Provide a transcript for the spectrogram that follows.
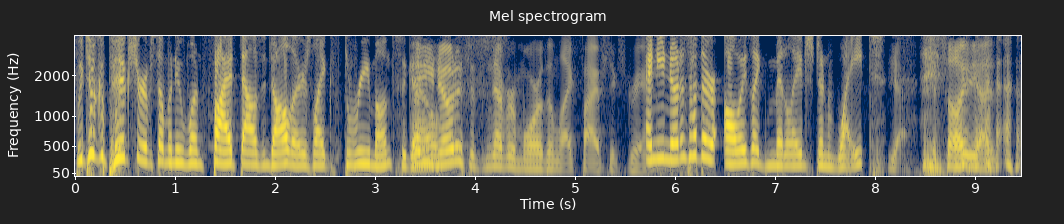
We took a picture of someone who won five thousand dollars like three months ago. And you notice it's never more than like five six grand. And you notice how they're always like middle aged and white. yeah, it's all yeah.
